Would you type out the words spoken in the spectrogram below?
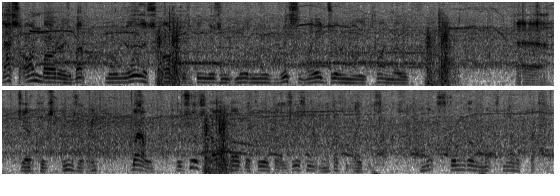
this armbar is a bit more new. Spark has been using it more and more recently during the time of uh, Jerico's injury. Well, he's used the armbar before, but he's using it in a different way. It's much stronger, much more efficient.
